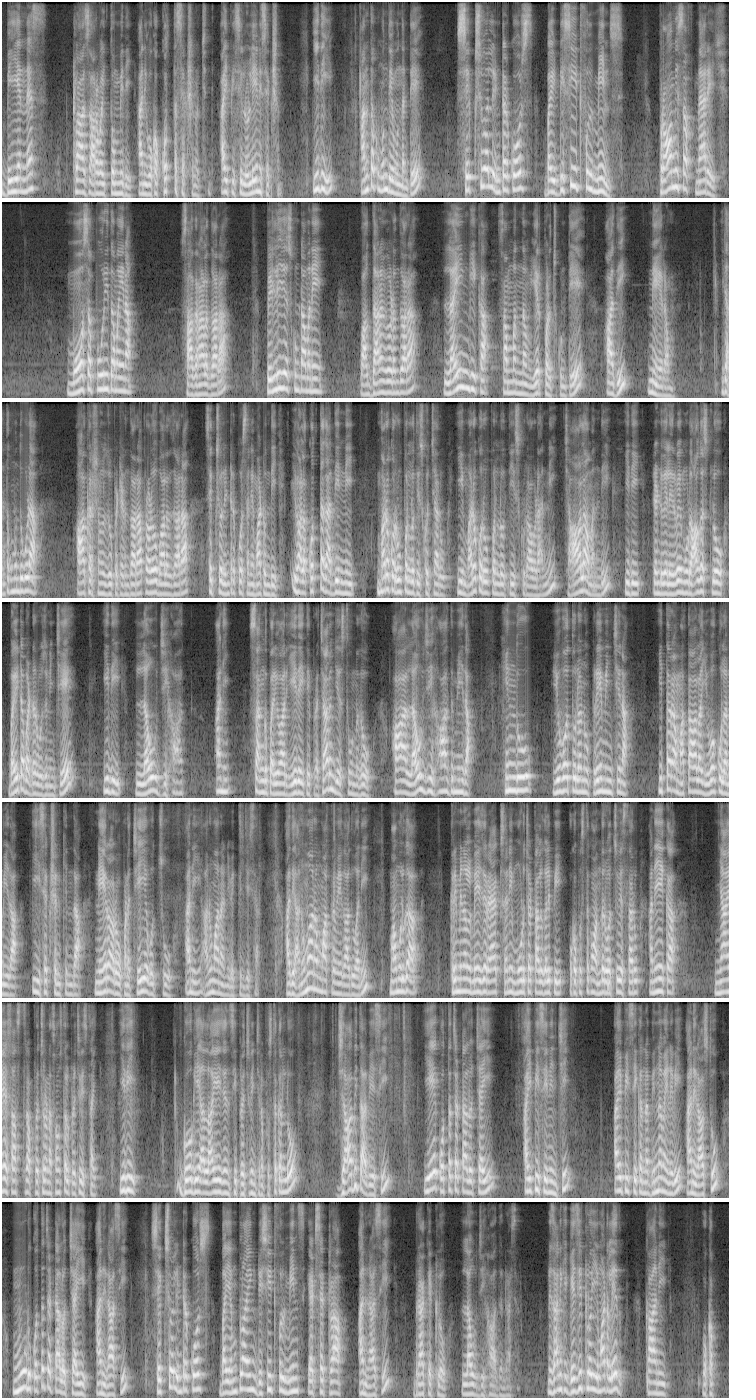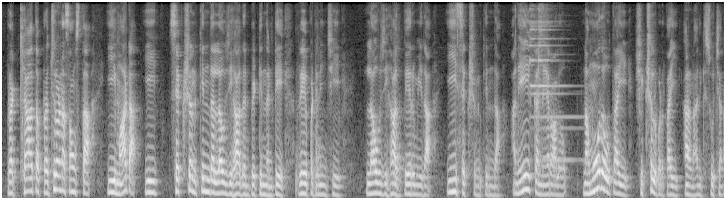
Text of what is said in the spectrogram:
BNS clause అరవై తొమ్మిది అని ఒక కొత్త సెక్షన్ వచ్చింది. ఐపీసీలో లేని సెక్షన్ ఇది అంతకు ముందు ఏముందంటే sexual intercourse by deceitful means promise of marriage మోసపూరితమైన సాధనాల ద్వారా పెళ్ళి చేసుకుంటామనే వాగ్దానం ఇవ్వడం ద్వారా లైంగిక సంబంధం ఏర్పరచుకుంటే అది నేరం. ఇది అంతకుముందు కూడా ఆకర్షణలు చూపెట్టడం ద్వారా ప్రలోభాల ద్వారా సెక్చువల్ ఇంటర్కోర్స్ అనే మాట ఉంది. ఇవాళ కొత్తగా దీన్ని మరొక రూపంలో తీసుకొచ్చారు. ఈ మరొక రూపంలో తీసుకురావడాన్ని చాలామంది ఇది రెండు వేల ఇరవై మూడు ఆగస్టులో బయటపడ్డ రోజు నుంచే ఇది లవ్ జిహాద్ అని సంఘ్ పరివార్ ఏదైతే ప్రచారం చేస్తూ ఉన్నదో ఆ లవ్ జిహాద్ మీద హిందూ యువతులను ప్రేమించిన ఇతర మతాల యువకుల మీద ఈ సెక్షన్ కింద నేరారోపణ చేయవచ్చు అని అనుమానాన్ని వ్యక్తం చేశారు. అది అనుమానం మాత్రమే కాదు అని మామూలుగా క్రిమినల్ మేజర్ యాక్ట్స్ అని మూడు చట్టాలు కలిపి ఒక పుస్తకం అందరూ వచ్చి వేస్తారు. అనేక న్యాయశాస్త్ర ప్రచురణ సంస్థలు ప్రచురిస్తాయి. ఇది గోగే లా ఏజెన్సీ ప్రచురించిన పుస్తకంలో జాబితా వేసి ఏ కొత్త చట్టాలు వచ్చాయి? ఐపీసీ నుంచి ఐపీసీ కన్నా భిన్నమైనవి అని రాస్తూ మూడు కొత్త చట్టాలు వచ్చాయి అని రాసి sexual intercourse by employing deceitful means etcetera అని రాసి బ్రాకెట్లో లవ్ జిహాద్ అని రాశారు. నిజానికి గెజిట్లో ఈ మాట లేదు కానీ ఒక ప్రఖ్యాత ప్రచురణ సంస్థ ఈ మాట ఈ సెక్షన్ కింద లవ్ జిహాద్ అని పెట్టిందంటే రేపటి నుంచి లవ్ జిహాద్ పేరు మీద ఈ సెక్షన్ కింద అనేక నేరాలు నమోదవుతాయి శిక్షలు పడతాయి అనడానికి సూచన.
